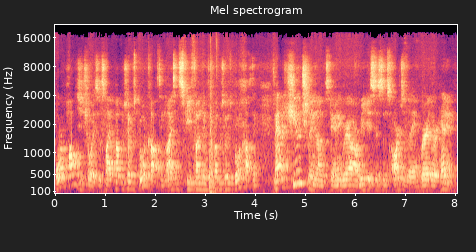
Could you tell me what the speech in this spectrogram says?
or policy choices like public service broadcasting, license fee funding for public service broadcasting, matter hugely in understanding where our media systems are today and where they're heading.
